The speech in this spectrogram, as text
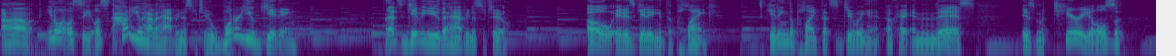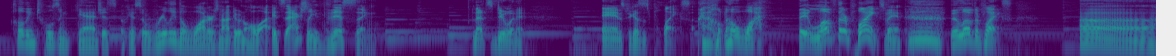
Um, you know what? Let's see. Let's. How do you have a happiness of two? What are you getting? That's giving you the happiness of two. Oh, it is getting the plank. It's getting the plank that's doing it. Okay, and this is materials clothing, tools, and gadgets. Okay, so really the water's not doing a whole lot. It's actually this thing that's doing it. And it's because it's planks. I don't know why. They love their planks, man. They love their planks. Uh,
